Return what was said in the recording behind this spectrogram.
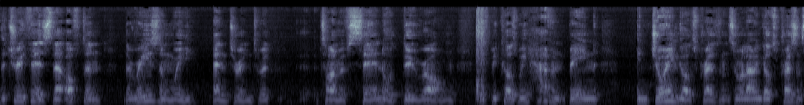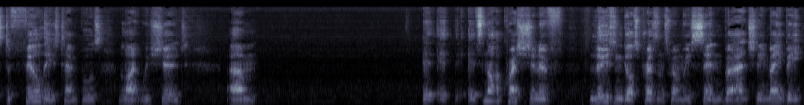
the truth is that often The reason we enter into a time of sin or do wrong is because we haven't been enjoying God's presence or allowing God's presence to fill these temples like we should. Um, it, it, it's not a question of losing God's presence when we sin, but actually maybe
